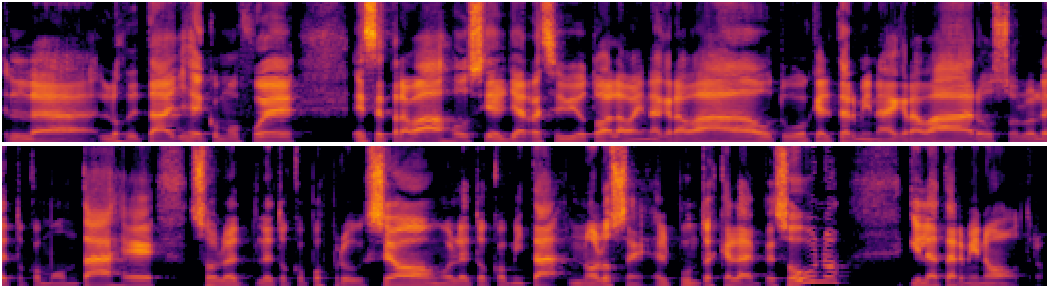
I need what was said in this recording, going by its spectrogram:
los detalles de cómo fue ese trabajo, si él ya recibió toda la vaina grabada o tuvo que él terminar de grabar o solo le tocó montaje, solo le tocó postproducción o le tocó mitad, no lo sé. El punto es que la empezó uno y la terminó otro.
